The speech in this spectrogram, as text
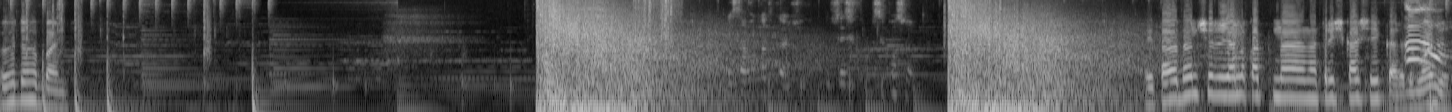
Os dois roubando. Ele tava dando tiro já no, quatro- na, na três caixas aí, cara, do bonde.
